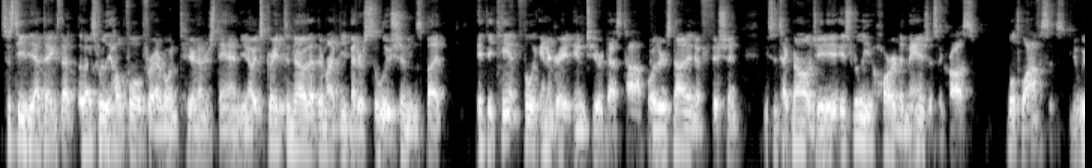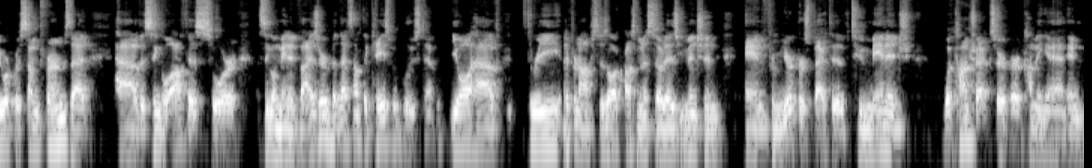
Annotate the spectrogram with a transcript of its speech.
So, Steve, yeah, thanks. That that's really helpful for everyone to hear and understand. You know, it's great to know that there might be better solutions, but if it can't fully integrate into your desktop or there's not an efficient use of technology, it's really hard to manage this across multiple offices. You know, we work with some firms that have a single office or a single main advisor, but that's not the case with Bluestem. You all have three different offices all across Minnesota, as you mentioned, and from your perspective to manage what contracts are, are coming in and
